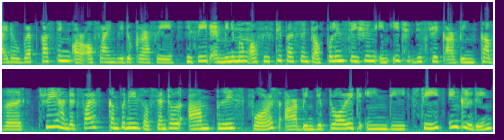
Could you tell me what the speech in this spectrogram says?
either webcasting or offline videography. He said a minimum of 50% of polling stations in each district are being covered. 305 companies of Central Armed Police Force are being deployed in the state, including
